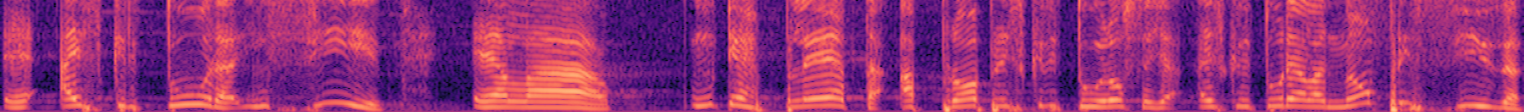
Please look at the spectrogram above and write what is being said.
É, a escritura em si, ela interpreta a própria escritura, ou seja, a escritura ela não precisa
